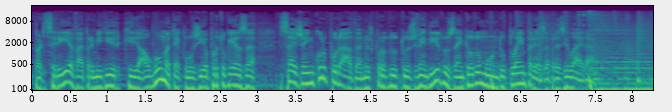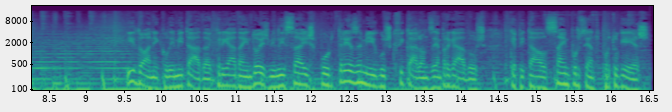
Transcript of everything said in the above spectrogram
A parceria vai permitir que alguma tecnologia portuguesa seja incorporada nos produtos vendidos em todo o mundo pela empresa brasileira. Idonic Limitada, criada em 2006 por três amigos que ficaram desempregados. Capital 100% português.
